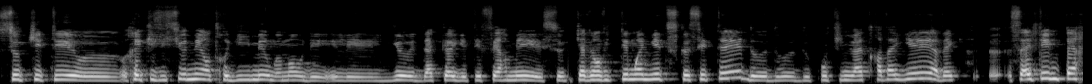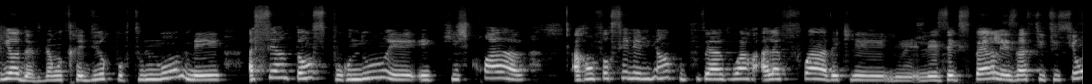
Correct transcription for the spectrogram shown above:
ceux qui étaient euh, réquisitionnés entre guillemets au moment où les lieux d'accueil étaient fermés, et ceux qui avaient envie de témoigner de ce que c'était, de, de, de, continuer à travailler. Avec, euh, ça a été une période évidemment très dure pour tout le monde, mais assez intense pour nous et, et qui, je crois, à renforcer les liens qu'on pouvait avoir à la fois avec les, les, les, experts, les institutions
